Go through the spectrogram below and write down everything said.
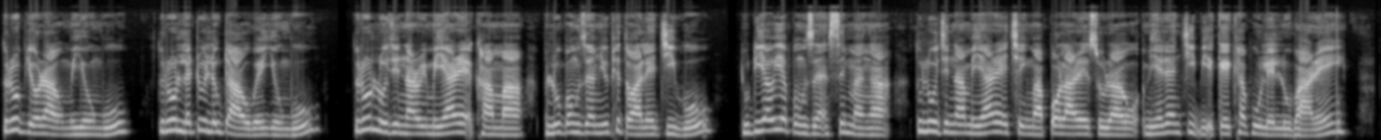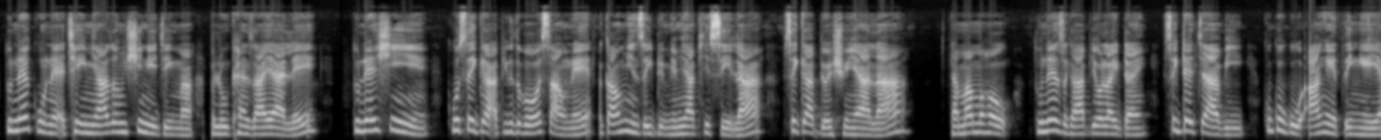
သူတို့ပြောတာကိုမယုံဘူး။သူတို့လက်တွေ့လုပ်တာကိုပဲယုံဘူး။သူတို့လိုချင်တာတွေမရတဲ့အခါမှာဘလို့ပုံစံမျိုးဖြစ်သွားလဲကြည့်ဖို့ လူတစ်ယောက်ရဲ့ပုံစံအစစ်မှန်ကသူလိုချင်တာမရတဲ့အချိန်မှာပေါ်လာတဲ့ဆိုတာကိုအမြဲတမ်းကြည့်ပြီးအကဲခတ်ဖို့လည်းလိုပါတယ်။သူနဲ့ကိုယ်နဲ့အချိန်အများဆုံးရှိနေချိန်မှာဘယ်လိုခံစားရလဲသူနဲ့ရှိရင်ကိုယ်စိတ်ကအပြူသဘောဆောင်နဲ့အကောင်းမြင်စိတ်တွေများများဖြစ်စေလားစိတ်ကပျော်ရွှင်ရလားဒါမှမဟုတ်သူနဲ့စကားပြောလိုက်တိုင်းစိတ်တက်ကြပြီးကိုကိုကိုအားငယ်သိငယ်ရ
